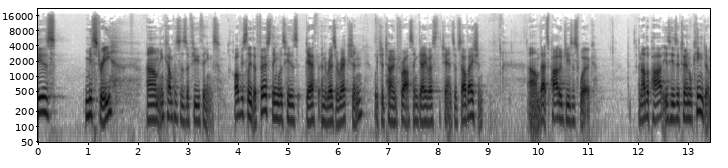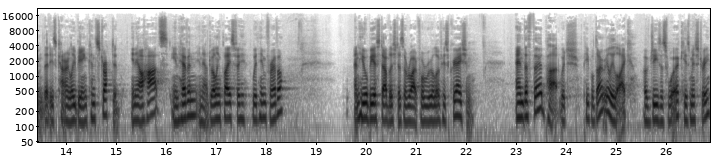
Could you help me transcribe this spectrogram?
His mystery um, encompasses a few things. Obviously, the first thing was his death and resurrection, which atoned for us and gave us the chance of salvation. Um, that's part of Jesus' work. Another part is his eternal kingdom that is currently being constructed in our hearts, in heaven, in our dwelling place for, with him forever. And he will be established as a rightful ruler of his creation. And the third part, which people don't really like of Jesus' work, his mystery,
